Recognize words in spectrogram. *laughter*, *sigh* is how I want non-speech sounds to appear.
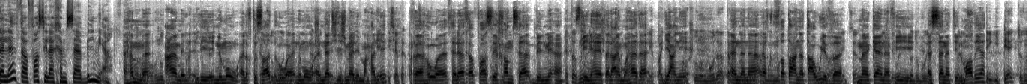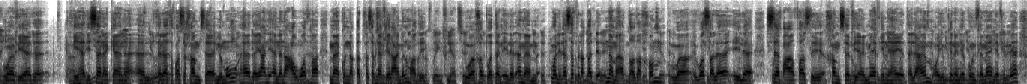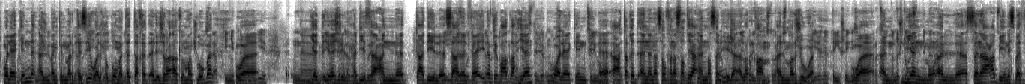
أهم عامل لنمو الاقتصاد هو نمو الناتج الإجمالي المحلي فهو 3.5% في نهاية العام وهذا يعني أننا استطعنا تعويض ما كان في السنة الماضية وفي هذا في هذه السنة كان ال 3.5 نمو. هذا يعني أننا عوضنا ما كنا قد خسرناه في العام الماضي. وخطوة إلى الأمام. وللأسف لقد نمأ التضخم ووصل إلى 7.5% في نهاية العام ويمكن أن يكون 8% ولكن البنك المركزي والحكومة تتخذ الإجراءات المطلوبة و يجري الحديث عن تعديل سعر الفائدة في بعض الأحيان ولكن أعتقد أننا سوف نستطيع أن نصل إلى الأرقام المرجوة وأن ينمو الصناعة بنسبة 3.6%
